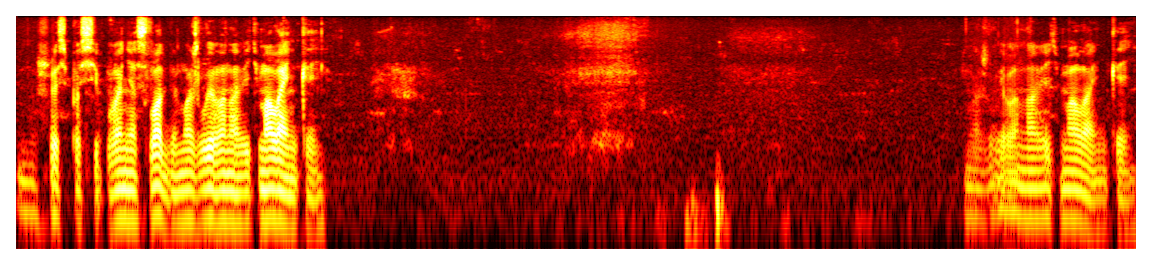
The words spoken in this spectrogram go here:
Ну, щось посіпування слабі, можливо, навіть маленький. Можливо, навіть маленький.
